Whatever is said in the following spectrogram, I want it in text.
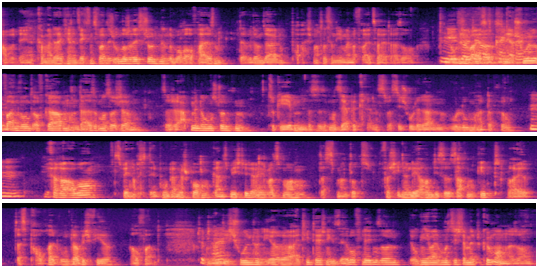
Aber der kann man da keine 26 Unterrichtsstunden in der Woche aufhalten. Der wird dann sagen, "Pah, ich mache das nie in meiner Freizeit. Also Nee, er logischerweise, das sind ja Schulverantwortungsaufgaben und da ist immer solche, solche Abminderungsstunden zu geben. Das ist immer sehr begrenzt, was die Schule dann Volumen hat dafür. Wäre aber, deswegen habe ich den Punkt angesprochen, ganz wichtig eigentlich mal zu machen, dass man dort verschiedenen Lehrern diese Sachen gibt, weil das braucht halt unglaublich viel Aufwand. Total. Und wenn die Schulen schon ihre IT-Technik selber pflegen sollen, irgendjemand muss sich damit kümmern, also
